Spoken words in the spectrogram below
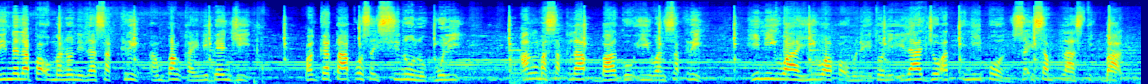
Dinala pa umano nila sa creek ang bangkay ni Benji. Pagkatapos ay sinunog muli. Ang masaklap bago iwan sa creek, hiniwa-hiwa pa umano ito ni Eladio at inipon sa isang plastic bag.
